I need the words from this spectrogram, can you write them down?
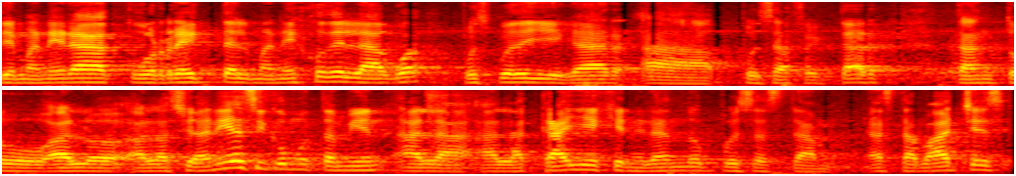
de manera correcta el manejo del agua, pues puede llegar a pues afectar tanto a, lo- a la ciudadanía así como también a la, a la calle generando pues hasta, hasta baches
